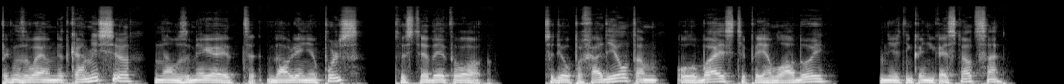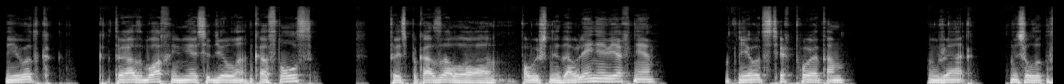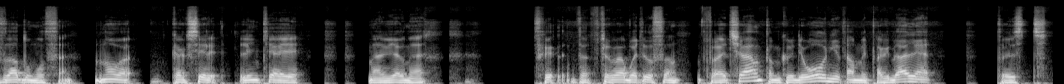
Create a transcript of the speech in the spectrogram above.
так называемую медкомиссию, нам замеряет давление, пульс. То есть я до этого все дело проходил, там улыбаясь, типа я молодой, мне это никогда не коснется. И вот как-то раз бах, и меня все дело коснулось. То есть показало повышенное давление верхнее. И вот с тех пор я там уже начал задуматься. Но, как все лентяи, наверное, впервые обратился к врачам, там, кардиологи там и так далее. То есть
